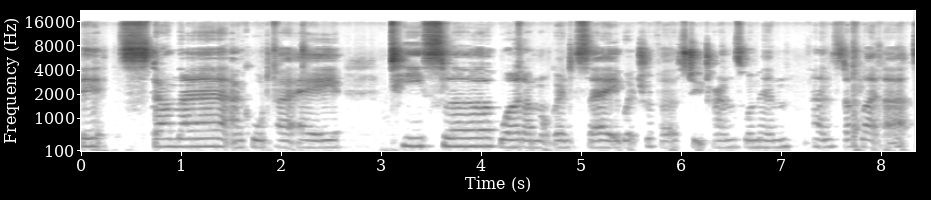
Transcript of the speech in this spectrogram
bits down there? And called her a T slur, word I'm not going to say, which refers to trans women and stuff like that.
